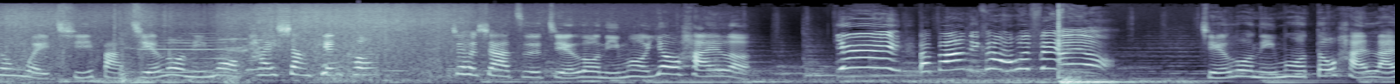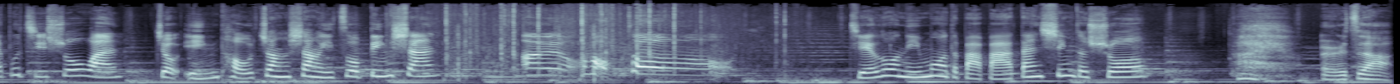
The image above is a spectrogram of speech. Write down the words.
用尾鳍把杰洛尼莫拍向天空。这下子杰洛尼莫又嗨了。耶！爸爸，你看我会飞！杰洛尼莫都还来不及说完，就迎头撞上一座冰山。哎呦，好痛哦！杰洛尼莫的爸爸担心地说：“哎，儿子啊，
